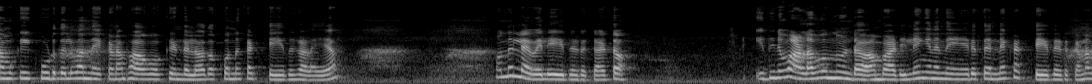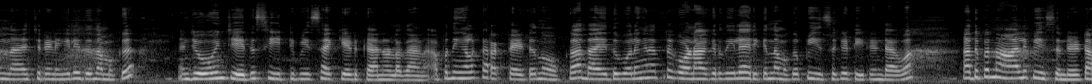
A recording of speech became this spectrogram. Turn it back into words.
നമുക്ക് ഈ കൂടുതൽ വന്നേക്കണ ഭാഗമൊക്കെ ഉണ്ടല്ലോ അതൊക്കെ ഒന്ന് കട്ട് ചെയ്ത് കളയാം. ഒന്ന് ലെവൽ ചെയ്തെടുക്കാം കേട്ടോ. ഇതിന് വളവൊന്നും ഉണ്ടാവാൻ പാടില്ല. ഇങ്ങനെ നേരെ തന്നെ കട്ട് ചെയ്തെടുക്കണം. എന്ന് വെച്ചിട്ടുണ്ടെങ്കിൽ ഇത് നമുക്ക് ജോയിൻ ചെയ്ത് സീറ്റ് പീസാക്കി എടുക്കാനുള്ളതാണ്. അപ്പോൾ നിങ്ങൾ കറക്റ്റായിട്ട് നോക്കുക. അതായത് ഇതുപോലെ ഇങ്ങനെ ത്രികോണാകൃതിയിലായിരിക്കും നമുക്ക് പീസ് കിട്ടിയിട്ടുണ്ടാവുക. അതിപ്പോൾ നാല് പീസ് ഉണ്ട് കേട്ടോ.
